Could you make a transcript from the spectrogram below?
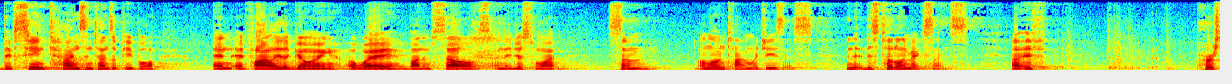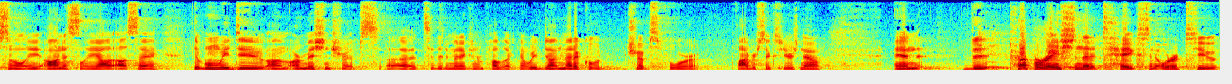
they've seen tons and tons of people, and, and finally they're going away by themselves, and they just want some alone time with Jesus. And th- this totally makes sense. Uh, if personally, honestly, I'll, I'll, say that when we do um, our mission trips uh, to the Dominican Republic, now we've done medical trips for five or six years now, and the preparation that it takes in order to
